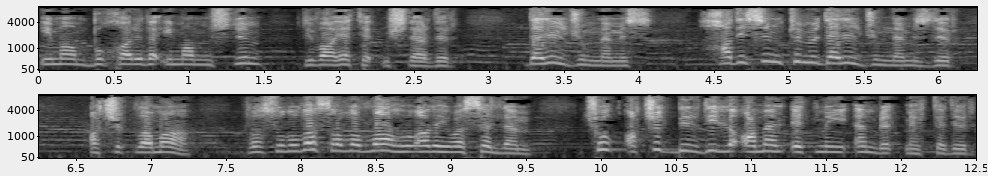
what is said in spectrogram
İmam Bukhari ve İmam Müslim rivayet etmişlerdir. Delil cümlemiz hadisin tümü delil cümlemizdir. Açıklama Resulullah sallallahu aleyhi ve sellem çok açık bir dille amel etmeyi emretmektedir.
